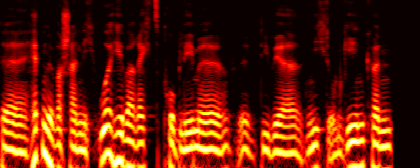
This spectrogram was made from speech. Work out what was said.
äh, hätten wir wahrscheinlich Urheberrechtsprobleme, äh, die wir nicht umgehen können.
